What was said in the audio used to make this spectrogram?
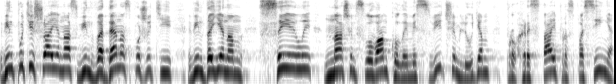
Він потішає нас, Він веде нас по житті, Він дає нам сили нашим словам, коли ми свідчимо людям про Христа і про спасіння.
